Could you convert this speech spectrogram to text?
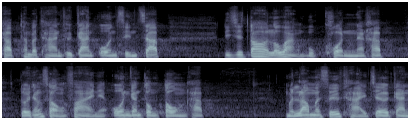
ครับท่านประธานคือการโอนสินทรัพย์ดิจิทัลระหว่างบุคคลนะครับ โดยทั้งสองฝ่ายเนี่ยโอนกันตรงๆครับ เหมือนเรามาซื้อขายเจอกัน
